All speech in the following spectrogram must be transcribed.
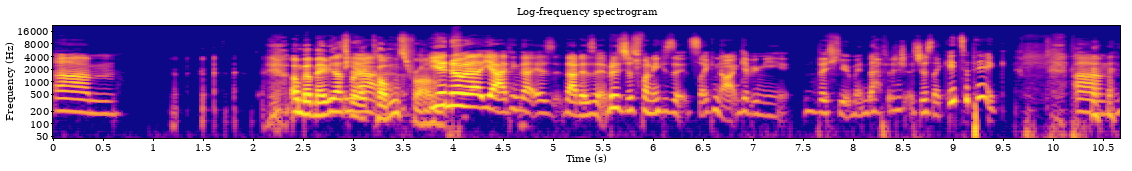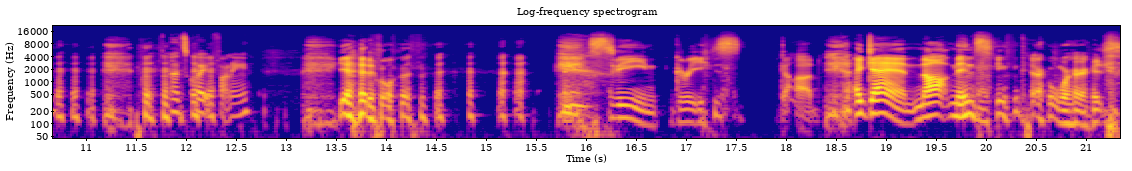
Um, Oh, but maybe that's where yeah. it comes from. Yeah, no, that, yeah, I think that is that is it. But it's just funny because it's like not giving me the human definition. It's just like it's a pig. Um, that's quite funny. Yeah, it was. Sveen, Greece. God. Again, not mincing their words.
